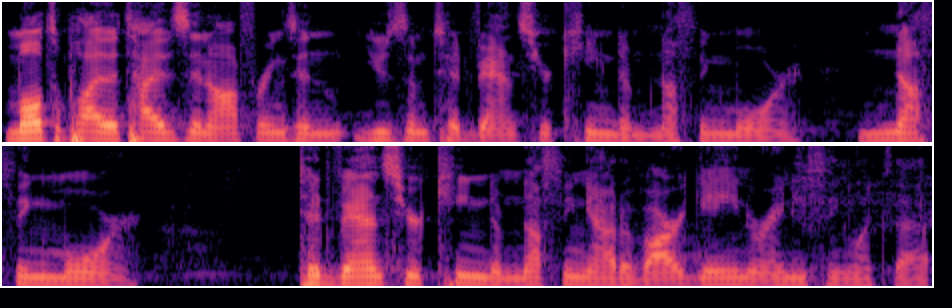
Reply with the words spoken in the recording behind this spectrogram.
Multiply the tithes and offerings and use them to advance your kingdom, nothing more. Nothing more. To advance your kingdom, nothing out of our gain or anything like that.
